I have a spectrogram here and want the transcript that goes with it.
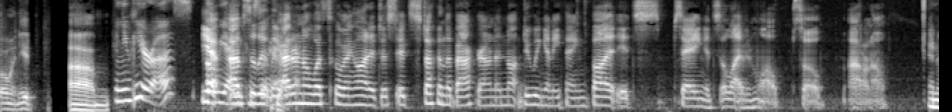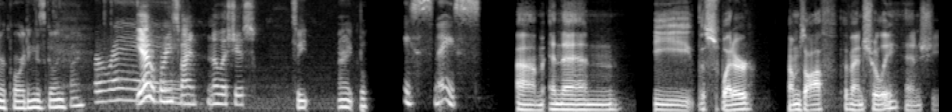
all we need um Can you hear us? Yeah, Oh, you can still absolutely. I don't know what's going on. It just it's stuck in the background and not doing anything, but it's saying it's alive and well. So I don't know. And recording is going fine. Hooray. Yeah, recording's fine. No issues. Sweet. All right, cool. Nice, nice. Um, and then the the sweater comes off eventually, and she's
